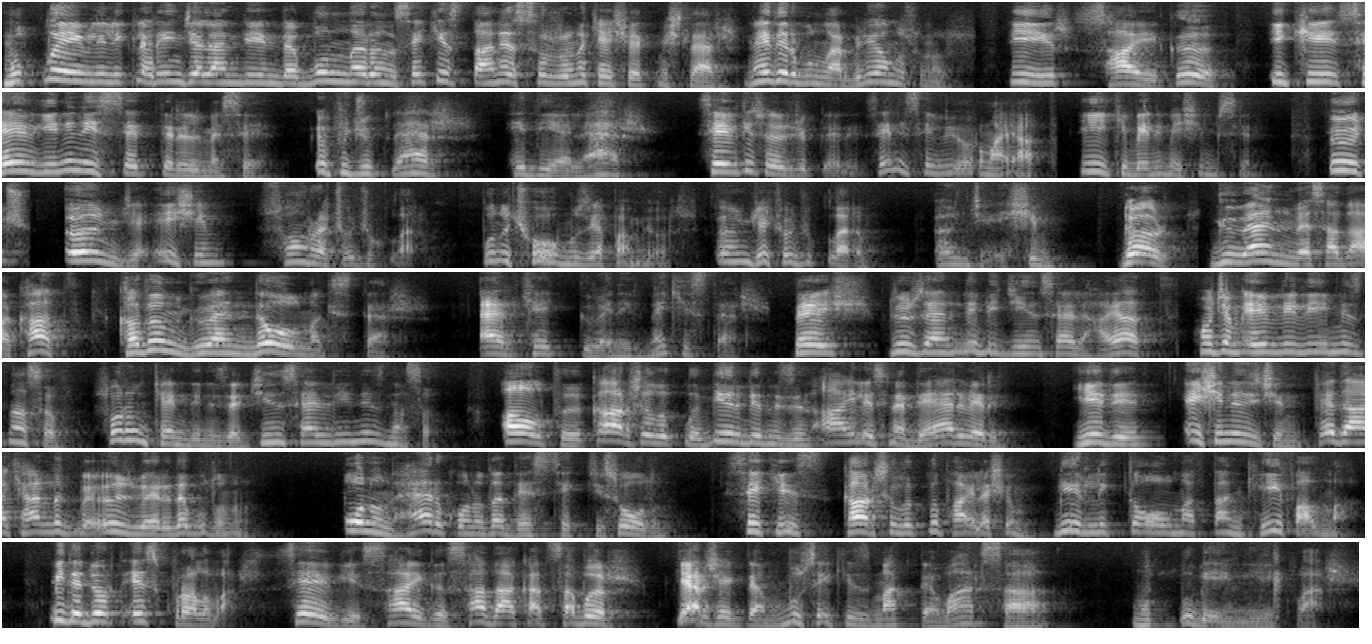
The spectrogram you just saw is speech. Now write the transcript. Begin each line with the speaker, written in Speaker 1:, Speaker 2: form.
Speaker 1: Mutlu evlilikler incelendiğinde bunların 8 tane sırrını keşfetmişler. Nedir bunlar biliyor musunuz? 1. Saygı 2. Sevginin hissettirilmesi. Öpücükler, hediyeler, sevgi sözcükleri. Seni seviyorum hayatım. İyi ki benim eşimsin. 3. Önce eşim, sonra çocuklarım. Bunu çoğumuz yapamıyoruz. Önce çocuklarım, önce eşim. 4. Güven ve sadakat. Kadın güvende olmak ister. Erkek güvenilmek ister. 5. Düzenli bir cinsel hayat. Hocam evliliğimiz nasıl? Sorun kendinize cinselliğiniz nasıl? 6. Karşılıklı birbirinizin ailesine değer verin. 7. Eşiniz için fedakarlık ve özveride bulunun. Onun her konuda destekçisi olun. 8. Karşılıklı paylaşım. Birlikte olmaktan keyif alma. Bir de 4 S kuralı var. Sevgi, saygı, sadakat, sabır. Gerçekten bu 8 madde varsa mutlu bir evlilik var.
